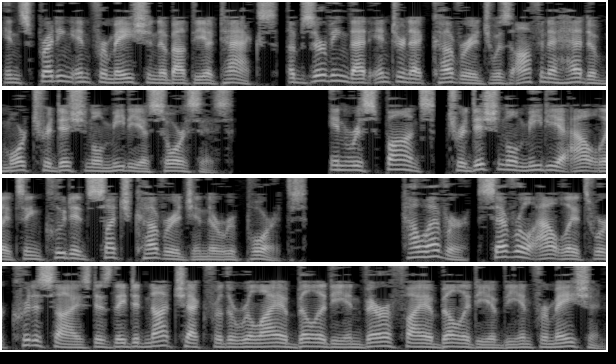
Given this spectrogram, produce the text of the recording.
in spreading information about the attacks, observing that internet coverage was often ahead of more traditional media sources. In response, traditional media outlets included such coverage in their reports. However, several outlets were criticized as they did not check for the reliability and verifiability of the information.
